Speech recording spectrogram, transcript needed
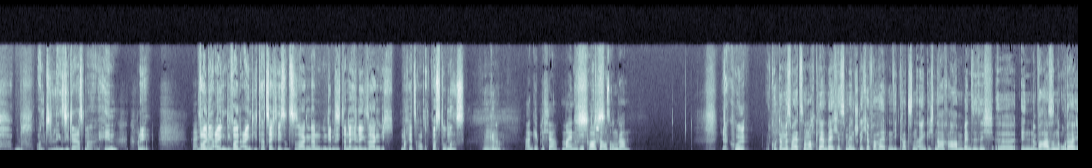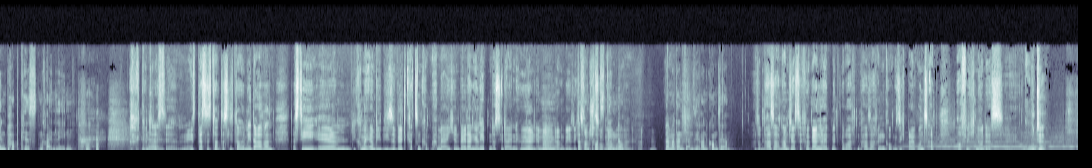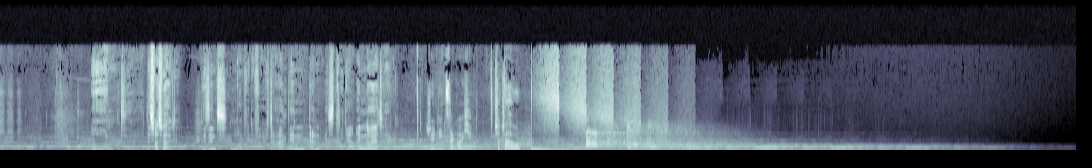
und legen sie dann erstmal hin? Nee. Ja, Wollen die eigentlich, wollen eigentlich tatsächlich sozusagen dann, indem sie sich dann da hinlegen, sagen, ich mache jetzt auch, was du machst? Genau. Angeblich ja. Meinen die Forscher aus Ungarn. Ja, cool. Gut, dann müssen wir jetzt nur noch klären, welches menschliche Verhalten die Katzen eigentlich nachahmen, wenn sie sich äh, in Vasen oder in Pappkisten reinlegen. Könnte das der. Das ist doch, das liegt doch irgendwie daran, dass die, ähm, die kommen ja irgendwie, diese Wildkatzen kommen, haben ja eigentlich in Wäldern gelebt und dass die da in Höhlen immer irgendwie sich Das ist so ein Schutzding, ne? aber, ja. Wenn man da nicht an sie rankommt, ja. Also ein paar Sachen haben sie aus der Vergangenheit mitgebracht, ein paar Sachen gucken sich bei uns ab. Hoffentlich nur das äh, Gute. Und äh, das war's für heute. Wir sind morgen wieder für euch da, denn dann ist wieder ein neuer Tag. Schönen Dienstag euch. Ciao, ciao. Thank you.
